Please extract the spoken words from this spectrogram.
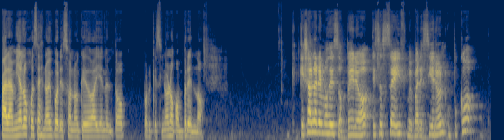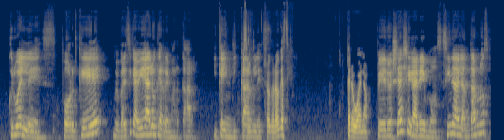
para mí a los jueces no y por eso no quedó ahí en el top, porque si no, no comprendo. que ya hablaremos de eso, pero esos safe me parecieron un poco crueles, porque me parece que había algo que remarcar y que indicarles. Yo creo que sí. Pero bueno, Pero ya llegaremos, sin adelantarnos.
